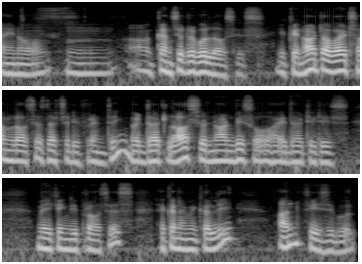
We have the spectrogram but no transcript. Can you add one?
uh, you know um, uh, considerable losses. You cannot avoid some losses that is a different thing, but that loss should not be so high that it is making the process economically unfeasible.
